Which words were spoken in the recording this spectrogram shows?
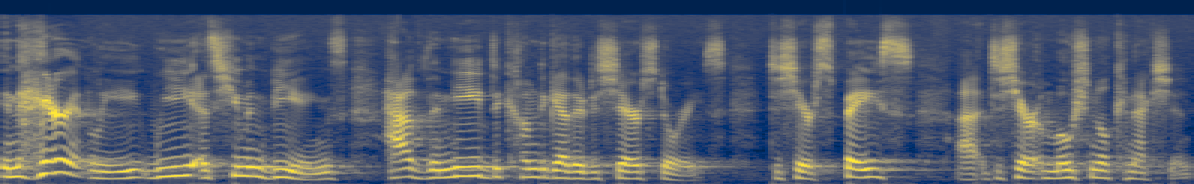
inherently, we as human beings have the need to come together to share stories, to share space, uh, to share emotional connection.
